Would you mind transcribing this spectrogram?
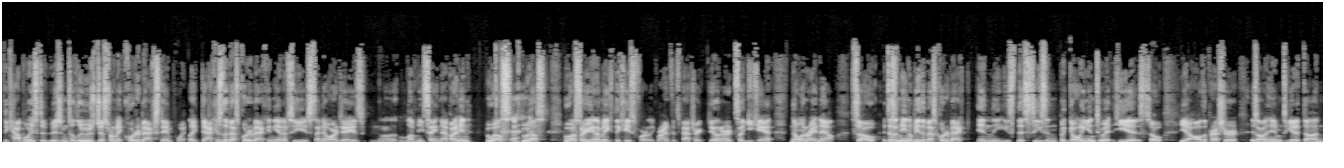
the Cowboys' division to lose just from a quarterback standpoint. Like Dak is the best quarterback in the NFC East. I know RJ is you know, love me saying that, but I mean, who else? Who else? Who else are you going to make the case for? Like Ryan Fitzpatrick, Jalen Hurts? Like you can't. No one right now. So it doesn't mean he'll be the best quarterback in the East this season, but going into it, he is. So yeah, all the pressure is on him to get it done.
